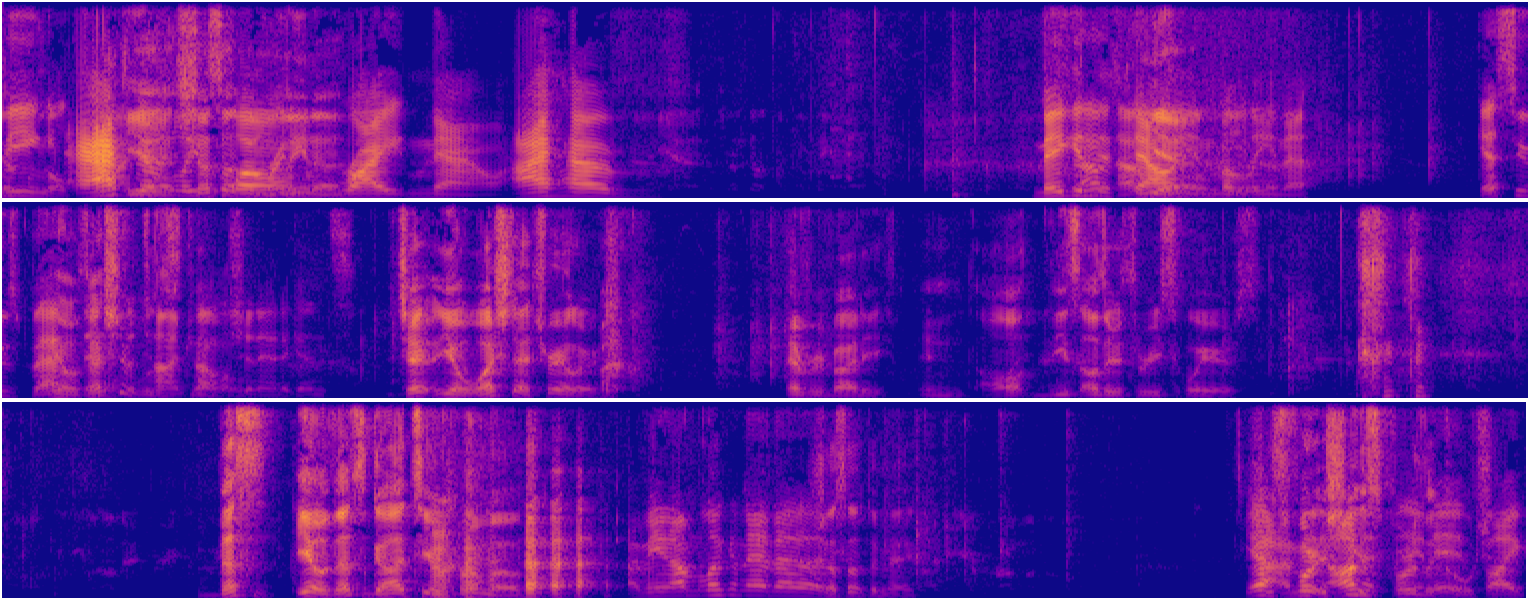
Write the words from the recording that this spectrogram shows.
being all the time. Yeah, actively shouts out to blown right now. I have Megan Thee Shout out- Stallion, yeah. Melina. guess who's back Yo, then that shit the time travel shenanigans. Check, yo, watch that trailer. Everybody in all these other three squares. that's yo, that's god tier promo. I mean, I'm looking at uh, Shouts out to Meg. Yeah, She's I for- mean, she is for the it is. culture. Like,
